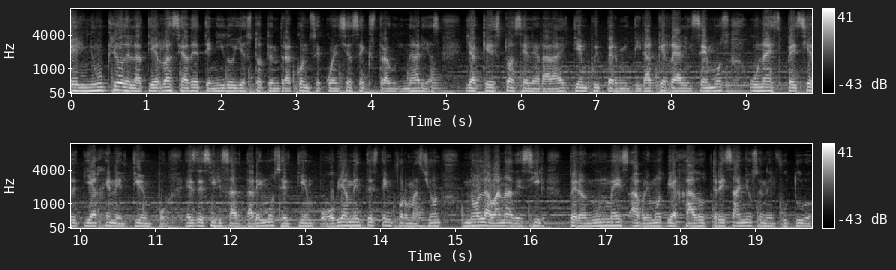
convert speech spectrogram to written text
El núcleo de la Tierra se ha detenido y esto tendrá consecuencias extraordinarias, ya que esto acelerará el tiempo y permitirá que realicemos una especie de viaje en el tiempo, es decir, saltaremos el tiempo. Obviamente esta información no la van a decir, pero en un mes habremos viajado tres años en el futuro,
